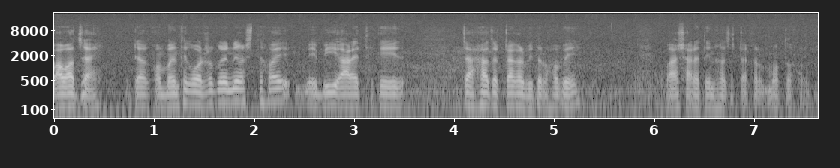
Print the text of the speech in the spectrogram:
পাওয়া যায়। এটা কোম্পানি থেকে অর্ডার করে নিয়ে আসতে হয় মেবি আড়াই থেকে চার হাজার টাকার ভিতর হবে বা সাড়ে তিন হাজার টাকার মতো হবে।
